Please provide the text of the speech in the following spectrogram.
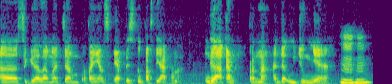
eh, segala macam pertanyaan skeptis itu pasti akan nggak akan pernah ada ujungnya. Mhm.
